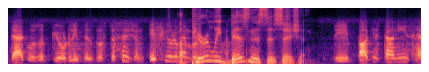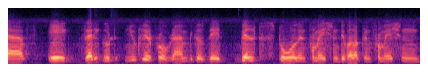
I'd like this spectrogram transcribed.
That was a purely business decision. If you remember, A purely business decision. the Pakistanis have a very good nuclear program because they built, stole information, developed information,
